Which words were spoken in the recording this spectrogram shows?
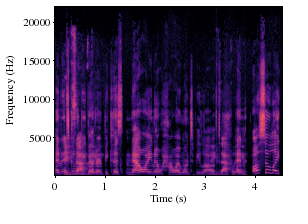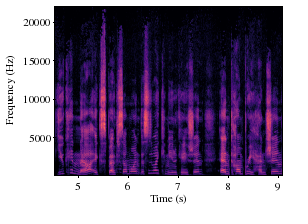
And it's gonna be better because now I know how I want to be loved. exactly. And also, like, you cannot expect someone. This is why communication and comprehension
